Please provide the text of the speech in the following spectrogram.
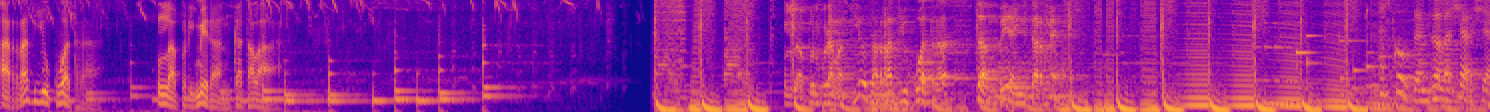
a Ràdio 4. La primera en català. la programació de Ràdio 4 també a internet. Escolta'ns a la xarxa.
